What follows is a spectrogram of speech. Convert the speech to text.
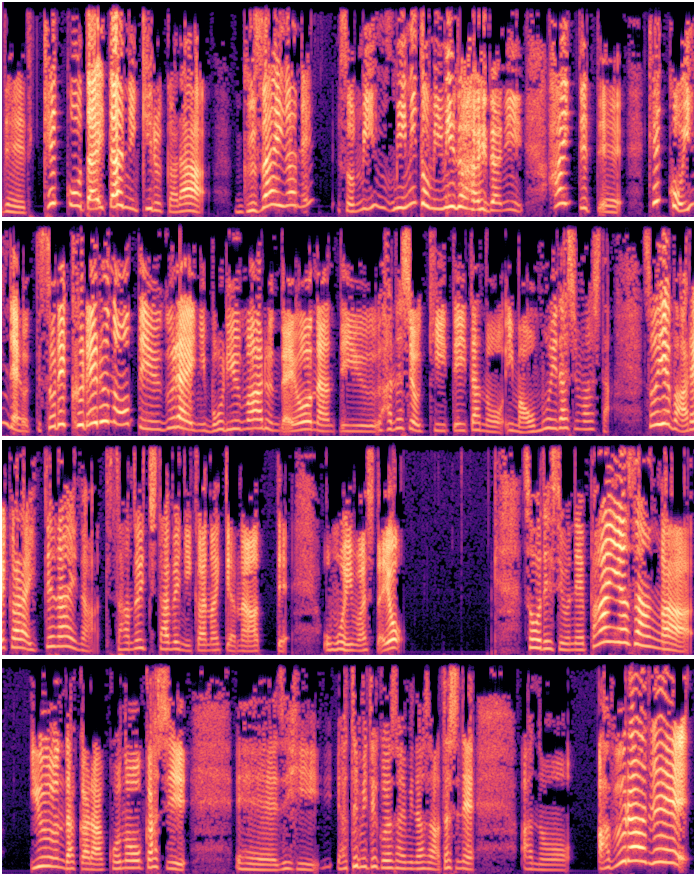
で、結構大胆に切るから、具材がね、そう、み、耳と耳の間に入ってて、結構いいんだよって、それくれるのっていうぐらいにボリュームあるんだよ、なんていう話を聞いていたのを今思い出しました。そういえばあれから行ってないなって、サンドイッチ食べに行かなきゃなって思いましたよ。そうですよね。パン屋さんが言うんだから、このお菓子、えー、ぜひやってみてください、皆さん。私ね、あの、油で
